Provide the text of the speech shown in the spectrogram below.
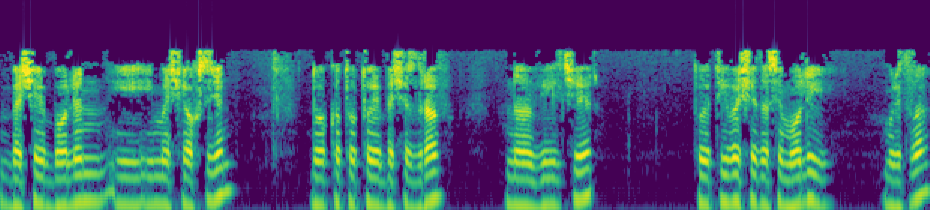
беше болен и имаше оксиген, докато той беше здрав на вилчер. Той отиваше да се моли молитва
